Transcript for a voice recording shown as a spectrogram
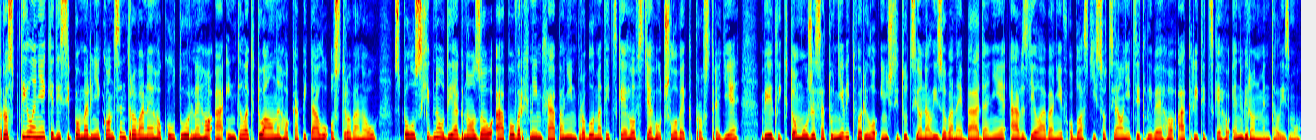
Rozptýlenie kedysi pomerne koncentrovaného kultúrneho a intelektuálneho kapitálu ostrovanov spolu s chybnou diagnózou a povrchným chápaním problematického vzťahu človek-prostredie viedli k tomu, že sa tu nevytvorilo inštitucionalizované bádanie a vzdelávanie v oblasti sociálne citlivého a kritického environmentalizmu.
